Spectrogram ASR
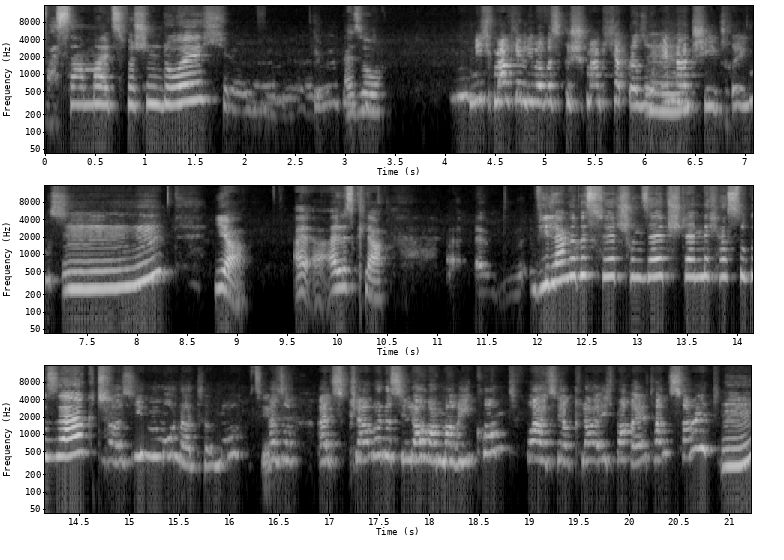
Wasser mal zwischendurch? Also, Ich mag ja lieber was Geschmack. Ich habe da so Mhm. Energy-Drinks. mhm. ja, alles klar. Äh, Wie lange bist du jetzt schon selbstständig, hast du gesagt? Ja, sieben Monate, ne? Sieben. Also als klar war, dass die Laura Marie kommt, war es ja klar, ich mache Elternzeit. Mhm.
